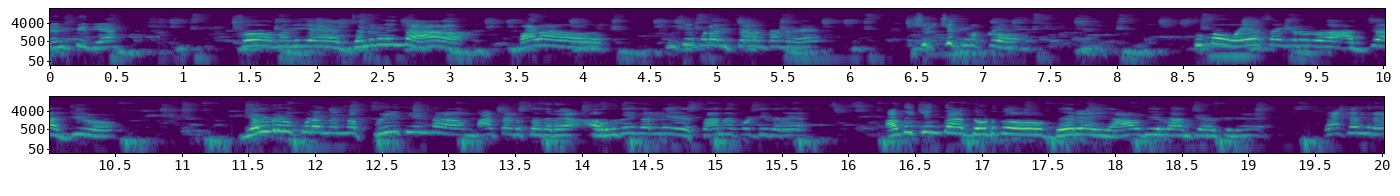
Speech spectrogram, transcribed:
ನೆನ್ಪಿದ್ಯಾ? ಸೊ ನನಗೆ ಜನಗಳಿಂದ ಭಾಳ ಖುಷಿ ಪಡೋ ವಿಚಾರ ಅಂತಂದ್ರೆ ಚಿಕ್ಕ ಚಿಕ್ಕ ಮಕ್ಕಳು ತುಂಬ ವಯಸ್ಸಾಗಿರೋರು ಅಜ್ಜ ಅಜ್ಜಿರು ಎಲ್ಲರೂ ಕೂಡ ನನ್ನ ಪ್ರೀತಿಯಿಂದ ಮಾತಾಡಿಸ್ತಾ ಇದ್ದಾರೆ ಅವ್ರ ಹೃದಯದಲ್ಲಿ ಸ್ಥಾನ ಕೊಟ್ಟಿದ್ದಾರೆ. ಅದಕ್ಕಿಂತ ದೊಡ್ಡದು ಬೇರೆ ಯಾವುದಿಲ್ಲ ಅಂತ ಹೇಳ್ತೀನಿ. ಯಾಕಂದ್ರೆ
